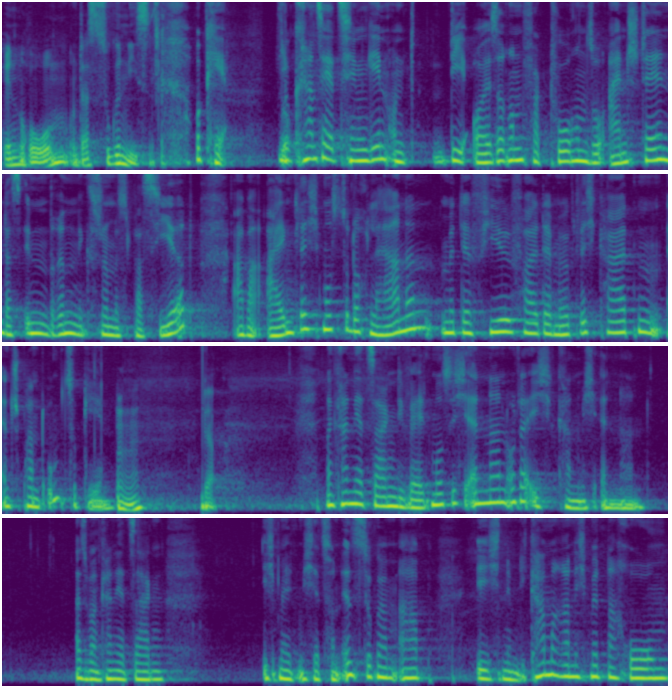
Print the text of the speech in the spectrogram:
in Rom und das zu genießen. Okay. So. Du kannst ja jetzt hingehen und die äußeren Faktoren so einstellen, dass innen drin nichts Schlimmes passiert. Aber eigentlich musst du doch lernen, mit der Vielfalt der Möglichkeiten entspannt umzugehen. Ja. Man kann jetzt sagen, die Welt muss sich ändern oder ich kann mich ändern. Also man kann jetzt sagen, ich melde mich jetzt von Instagram ab, ich nehme die Kamera nicht mit nach Rom,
